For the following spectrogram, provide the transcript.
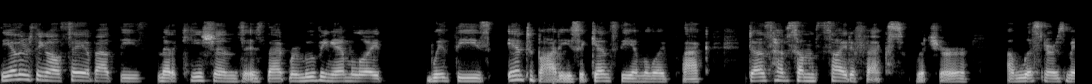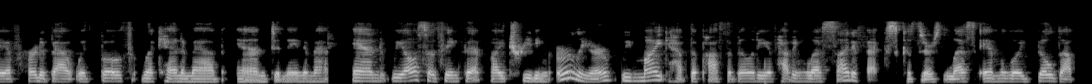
The other thing I'll say about these medications is that removing amyloid with these antibodies against the amyloid plaque does have some side effects, which your uh, listeners may have heard about with both lecanemab and donanemab. And we also think that by treating earlier, we might have the possibility of having less side effects because there's less amyloid buildup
